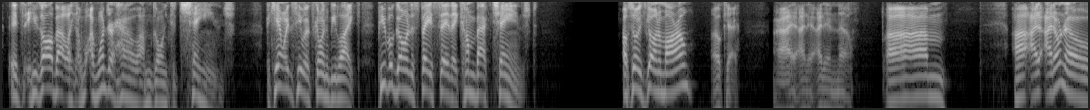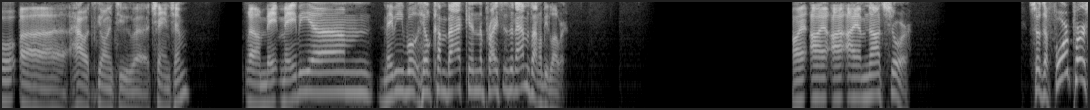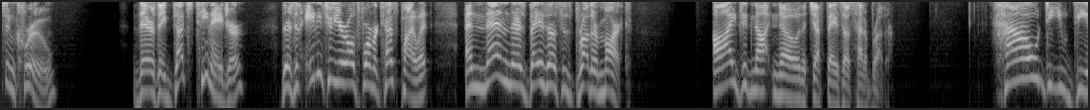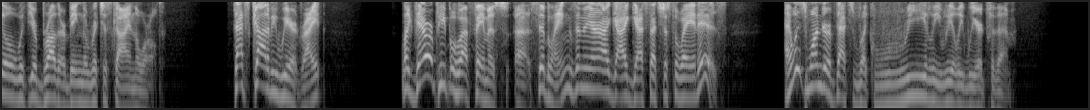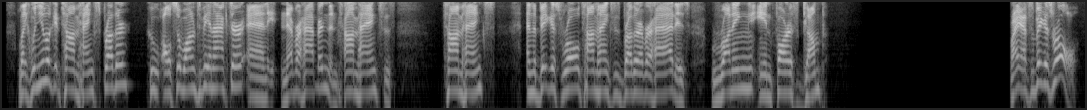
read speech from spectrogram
It's he's all about like I wonder how I'm going to change. I can't wait to see what it's going to be like. People go into space say they come back changed. Oh, so he's going tomorrow? Okay. I I, I didn't know. Um, I I don't know uh, how it's going to uh, change him. Uh, may, maybe um maybe we'll he'll come back and the prices at Amazon will be lower. I I, I am not sure. So it's a four person crew. There's a Dutch teenager. There's an 82 year old former test pilot. And then there's Bezos' brother, Mark. I did not know that Jeff Bezos had a brother. How do you deal with your brother being the richest guy in the world? That's got to be weird, right? Like, there are people who have famous uh, siblings, and you know, I, I guess that's just the way it is. I always wonder if that's like really, really weird for them. Like when you look at Tom Hanks' brother, who also wanted to be an actor and it never happened, and Tom Hanks is Tom Hanks, and the biggest role Tom Hanks' brother ever had is running in Forrest Gump. Right? That's the biggest role.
